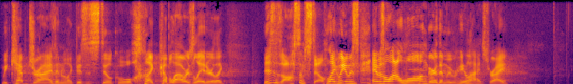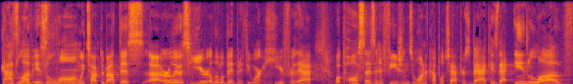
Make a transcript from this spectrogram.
We kept driving. We're like, this is still cool. like a couple hours later, like, this is awesome still. Like it was, it was a lot longer than we realized, right? God's love is long. We talked about this uh, earlier this year a little bit, but if you weren't here for that, what Paul says in Ephesians 1, a couple chapters back, is that in love,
